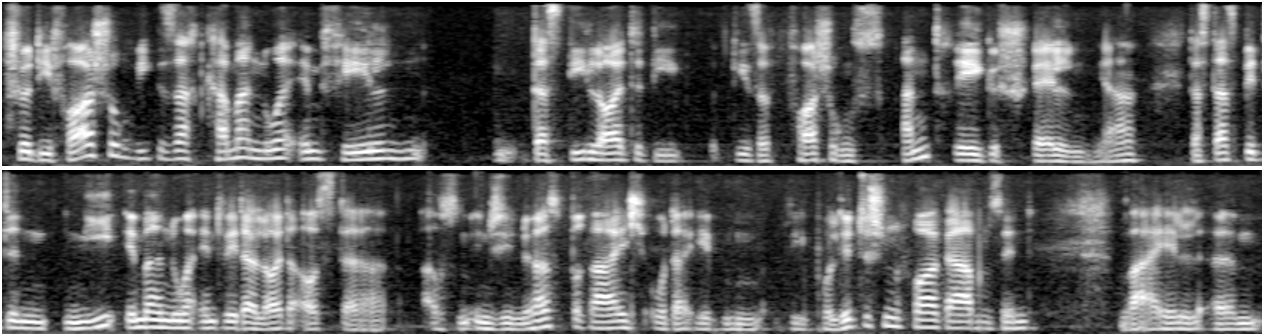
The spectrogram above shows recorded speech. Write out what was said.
für die Forschung, wie gesagt, kann man nur empfehlen, dass die Leute, die diese Forschungsanträge stellen, ja, dass das bitte nie immer nur entweder Leute aus der aus dem Ingenieursbereich oder eben die politischen Vorgaben sind, weil ähm,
